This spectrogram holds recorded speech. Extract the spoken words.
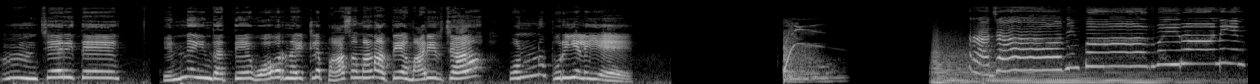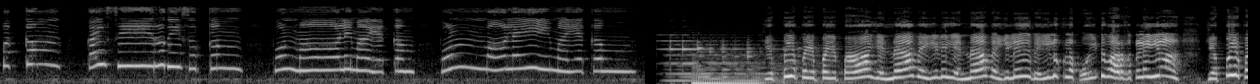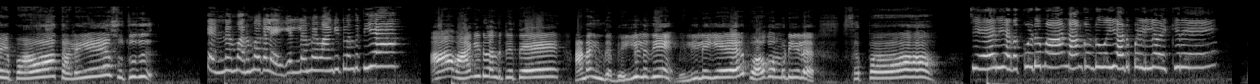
ம் சரி தே. என்ன இந்த அத்தே ஓவர் நைட்ல பாசமான அத்தையா மாறிடுச்சா ஒன்னும் புரியலையே. எப்ப எப்ப எப்ப எப்பா? என்ன வெயிலு என்ன வெயிலு? வெயிலுக்குள்ள போயிட்டு வர்றதுக்குள்ளயும் எப்ப எப்ப எப்பா? தலையே சுத்துது. ஆ வாங்கிட்டு வந்துட்டே ஆனா இந்த வெயிலுதே வெளியிலயே போக முடியல. சப்பா.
